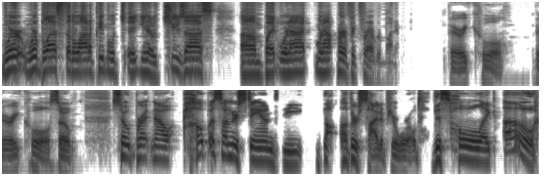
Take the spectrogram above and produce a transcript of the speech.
we're we're blessed that a lot of people uh, you know choose us um, but we're not we're not perfect for everybody. Very cool. Very cool. So, so Brett, now help us understand the the other side of your world. This whole like, oh,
